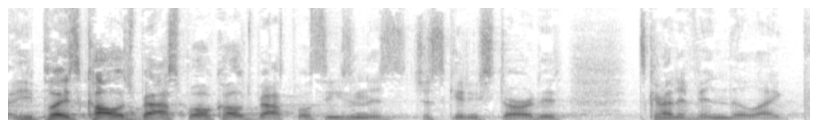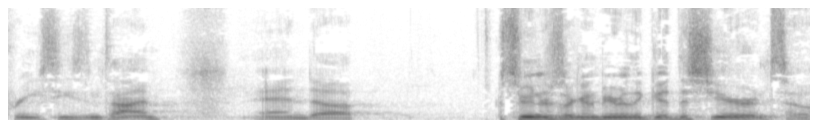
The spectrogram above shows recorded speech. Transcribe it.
he plays college basketball. College basketball season is just getting started. It's kind of in the like preseason time. And uh, Sooners are going to be really good this year, and so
